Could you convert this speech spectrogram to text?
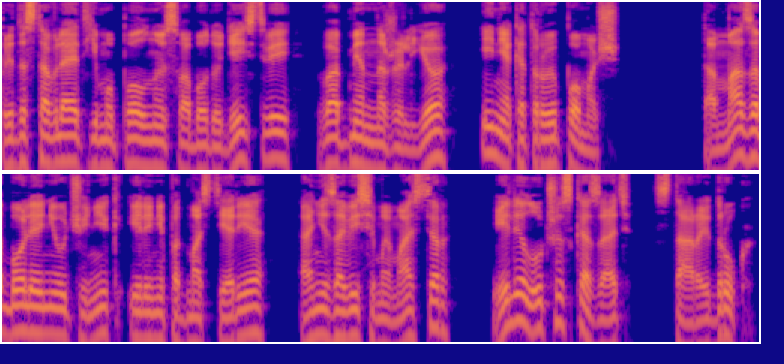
предоставляет ему полную свободу действий в обмен на жилье и некоторую помощь. Томмазо более не ученик или не подмастерье, а независимый мастер, или, лучше сказать, старый друг.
